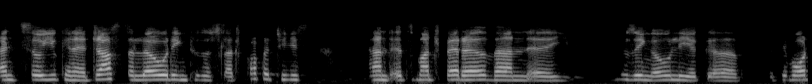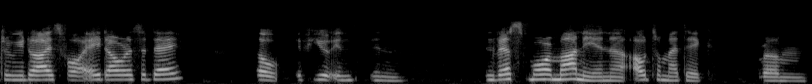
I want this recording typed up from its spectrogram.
And so you can adjust the loading to the sludge properties, and it's much better than uh, using only a dewatering device for eight hours a day. So if you in, in invest more money in an automatic um,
